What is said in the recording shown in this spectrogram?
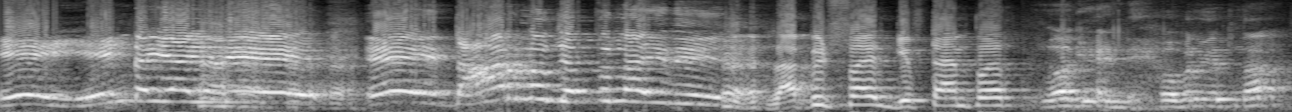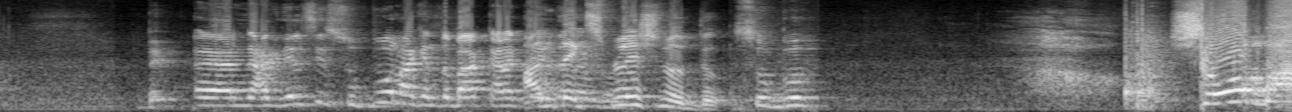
ఏ ఏంటయ్యా ఇది? ఏ దారుణం చెప్తున్నా ఇది. Rapid fire gift hamper okay అండి ఓపెన్ చెప్తున్నా నాకు తెలిసి సుబ్బు నాకు ఇంత బాగా కనెక్ట్ అంత ఎక్స్ప్లెనేషన్ వద్దు. సుబ్బు. శోభా!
